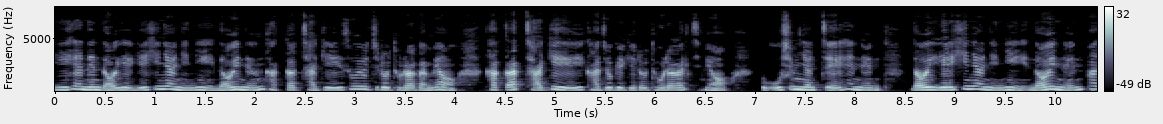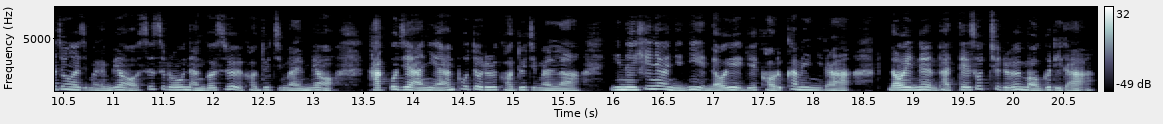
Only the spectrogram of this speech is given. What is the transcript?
이 해는 너희에게 희년이니 너희는 각각 자기의 소유지로 돌아가며 각각 자기의 가족에게로 돌아갈지며 50년째 해는 너희의 희년이니 너희는 파종하지 말며 스스로 난 것을 거두지 말며 가꾸지 아니한 포도를 거두지 말라. 이는 희년이니 너희에게 거룩함이니라. 너희는 밭의 소출을 먹으리라.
